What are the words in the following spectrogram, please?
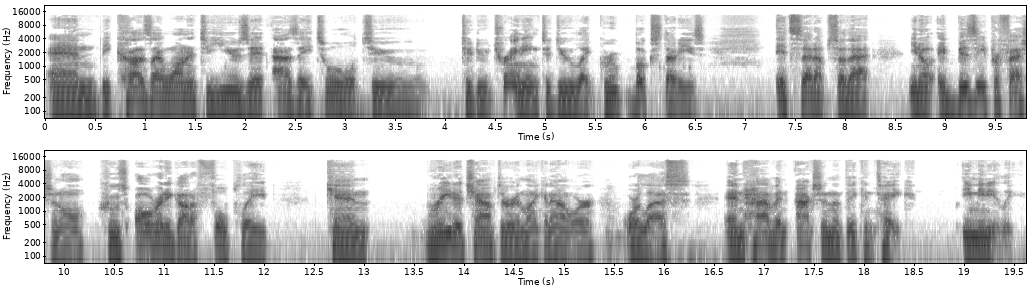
And because I wanted to use it as a tool to to do training, to do like group book studies, it's set up so that you know a busy professional who's already got a full plate can read a chapter in like an hour or less and have an action that they can take immediately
